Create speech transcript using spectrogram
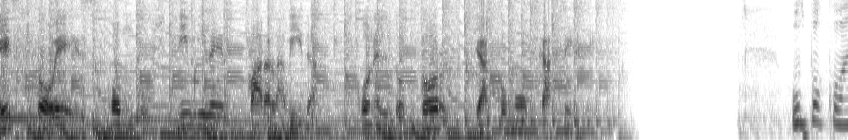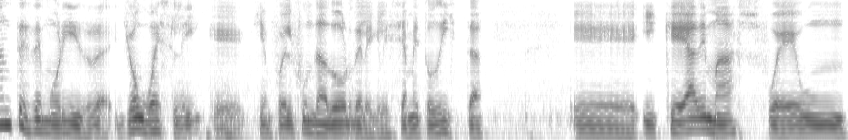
Esto es Combustible para la Vida con el doctor Giacomo Cassese. Un poco antes de morir, John Wesley, que, quien fue el fundador de la Iglesia Metodista eh, y que además fue un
